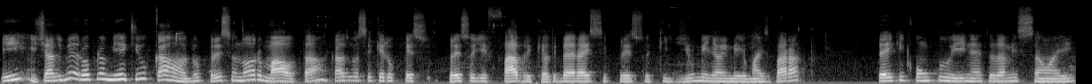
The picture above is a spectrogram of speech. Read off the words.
E já liberou para mim aqui o carro no preço normal, tá? Caso você queira o preço, preço de fábrica, liberar esse preço aqui de um milhão e meio mais barato, tem que concluir, né, toda a missão aí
